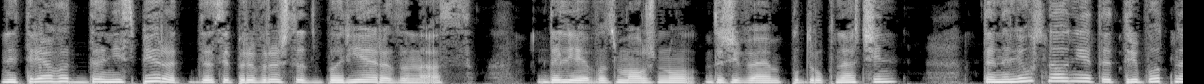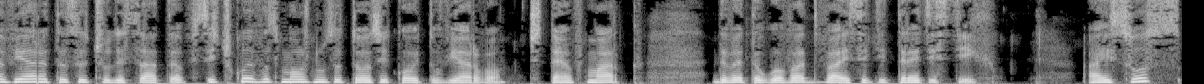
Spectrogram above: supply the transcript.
не трябва да ни спират да се превръщат в бариера за нас. Дали е възможно да живеем по друг начин – Та нали основният атрибут на вярата са чудесата? Всичко е възможно за този, който вярва. Четем в Марк, 9 глава, 23 стих. А Исус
